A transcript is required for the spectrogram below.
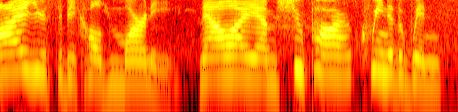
I used to be called Marnie. Now I am Shupar, Queen of the Winds.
